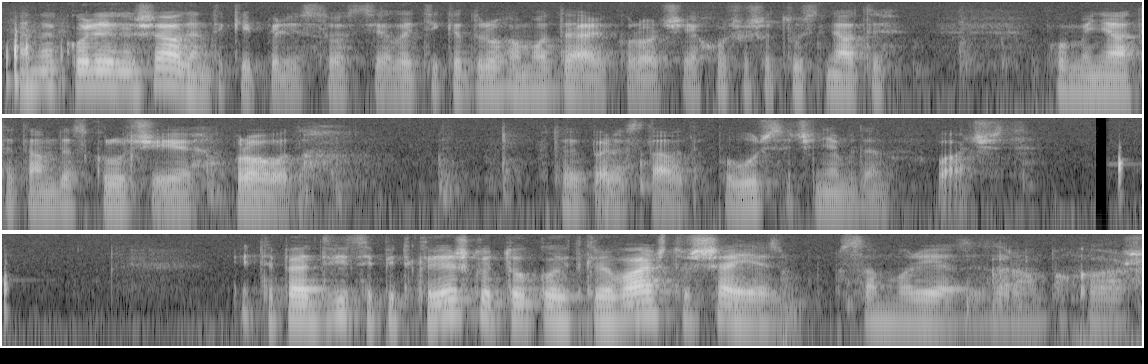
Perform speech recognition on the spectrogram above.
У мене колеги ще один такий пилісос, але тільки друга модель. Коротше, я хочу ще ту зняти, поміняти там, де скручує провод. Хто і переставити, получиться чи ні, будемо бачити. І тепер дивіться під кришкою, то коли відкриваєш, то ще є саморези, зараз вам покажу.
